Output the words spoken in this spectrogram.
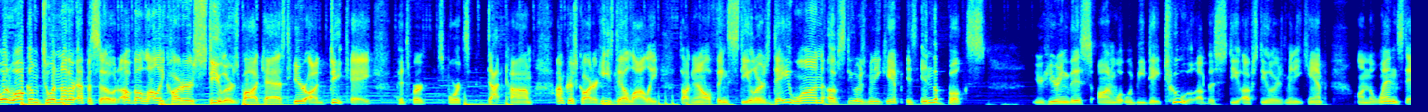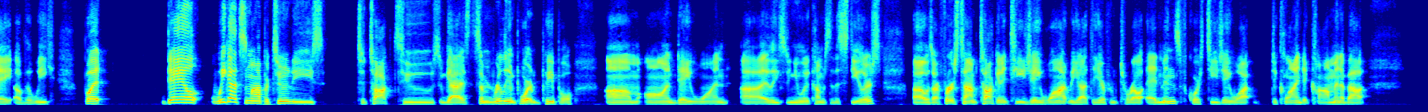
Hello and welcome to another episode of the Lolley Carter Steelers podcast here on DK PittsburghSports.com. I'm Chris Carter. He's Dale Lolley, talking all things Steelers. Day one of Steelers minicamp is in the books. You're hearing this on what would be day two of the Steel of Steelers minicamp on the Wednesday of the week. But Dale, we got some opportunities to talk to some guys, some really important people um, on day one, uh, at least when it comes to the Steelers. Uh, it was our first time talking to TJ Watt. We got to hear from Terrell Edmunds. Of course, TJ Watt declined to comment about,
